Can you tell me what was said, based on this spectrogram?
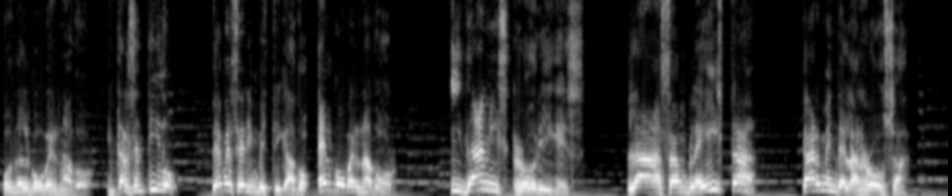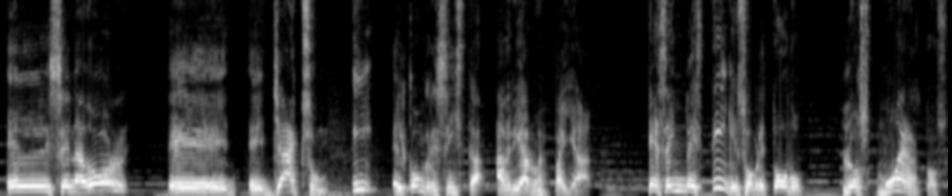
con el gobernador. En tal sentido, debe ser investigado el gobernador y Danis Rodríguez, la asambleísta Carmen de la Rosa, el senador eh, eh, Jackson y el congresista Adriano Espaillat. Que se investigue sobre todo los muertos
